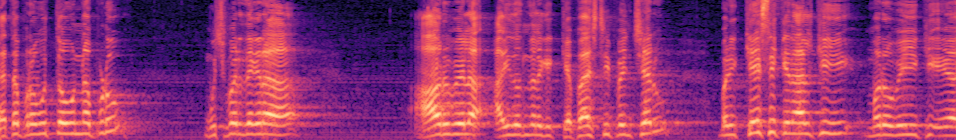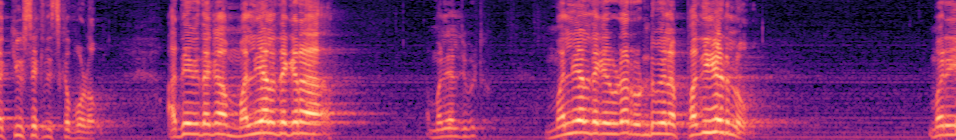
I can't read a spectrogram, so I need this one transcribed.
గత ప్రభుత్వం ఉన్నప్పుడు మూచిపరి దగ్గర ఆరు వేల ఐదు వందలకి కెపాసిటీ పెంచారు. మరి కేసీ కెనాల్కి మరో వెయ్యి క్యూసెక్ తీసుకుపోవడం. అదేవిధంగా మలయాళ దగ్గర మలయాళ చూపెట్టు. మలయాళ దగ్గర కూడా రెండు వేల పదిహేడులో మరి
